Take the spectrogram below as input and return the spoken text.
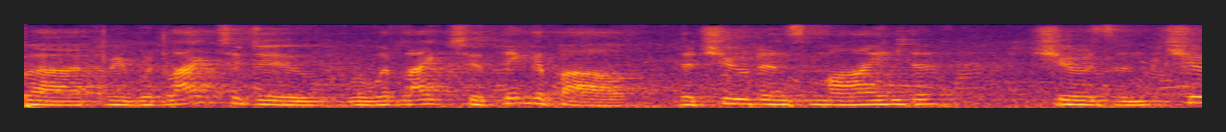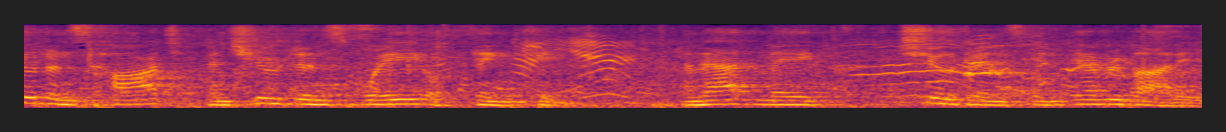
but we would like to do, we would like to think about the children's mind, children, children's heart, and children's way of thinking. And that makes children in everybody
